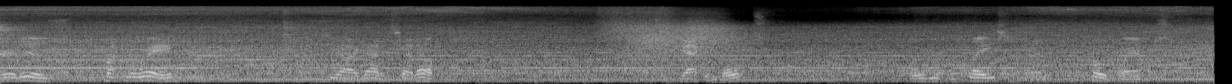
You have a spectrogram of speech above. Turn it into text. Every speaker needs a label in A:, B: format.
A: There it is, cutting away. See how I got it set up. Jack and bolts holding it in place and toe clamps.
